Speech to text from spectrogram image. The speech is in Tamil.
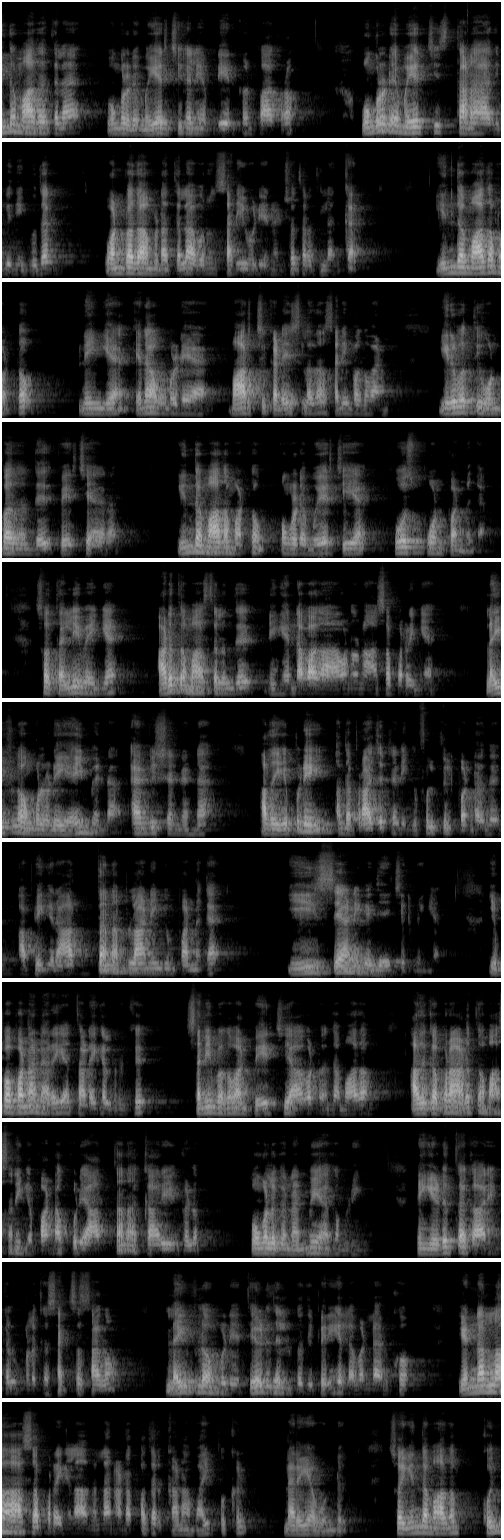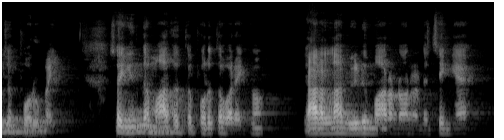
இந்த மாதத்தில் உங்களுடைய முயற்சிகள் எப்படி இருக்குன்னு பார்க்குறோம். உங்களுடைய முயற்சி ஸ்தனாதிபதி புதன் ஒன்பதாம் இடத்துல அவரும் சனியுடைய நட்சத்திரத்தில் இருக்கார். இந்த மாதம் மட்டும் நீங்கள் ஏன்னா உங்களுடைய மார்ச் கடைசியில் தான் சனி பகவான் இருபத்தி ஒன்பதாம் தேதி பயிற்சி ஆகிறார். இந்த மாதம் மட்டும் உங்களுடைய முயற்சியை போஸ்ட்போன் பண்ணுங்க. ஸோ தள்ளி வைங்க. அடுத்த மாதத்துலேருந்து நீங்கள் என்னவாக ஆகணும்னு ஆசைப்பட்றீங்க? லைஃப்பில் உங்களுடைய எய்ம் என்ன? ஆம்பிஷன் என்ன? அதை எப்படி அந்த ப்ராஜெக்டை நீங்கள் ஃபுல்ஃபில் பண்ணுறது அப்படிங்கிற அத்தனை பிளானிங்கும் பண்ணுங்கள் ஈஸியாக நீங்கள் ஜெயிச்சிருவீங்க. இப்போ பண்ணால் நிறைய தடைகள் இருக்குது சனி பகவான் பயிற்சி ஆகட்டும் இந்த மாதம். அதுக்கப்புறம் அடுத்த மாதம் நீங்கள் பண்ணக்கூடிய அத்தனை காரியங்களும் உங்களுக்கு நன்மையாக முடியும். நீங்கள் எடுத்த காரியங்கள் உங்களுக்கு சக்ஸஸ் ஆகும். லைஃப்பில் உங்களுடைய தேடுதல் என்பது பெரிய லெவலில் இருக்கும். என்னெல்லாம் ஆசைப்படுறீங்களோ அதெல்லாம் நடப்பதற்கான வாய்ப்புகள் நிறைய உண்டு. ஸோ இந்த மாதம் கொஞ்சம் பொறுமை. ஸோ இந்த மாதத்தை பொறுத்த வரைக்கும் யாரெல்லாம் வீடு மாறணும்னு நினச்சிங்க?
